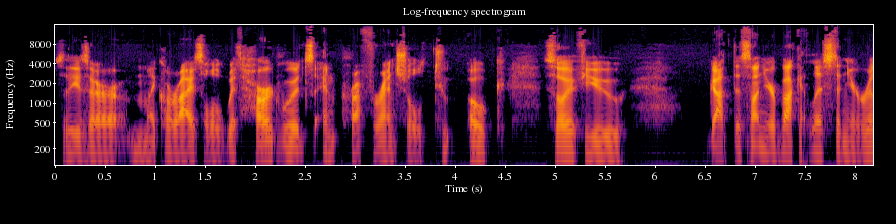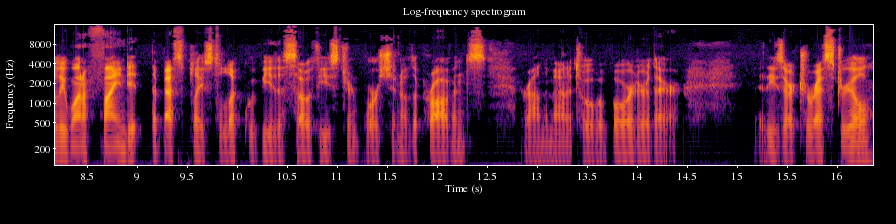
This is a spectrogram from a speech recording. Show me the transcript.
So these are mycorrhizal with hardwoods and preferential to oak. So if you got this on your bucket list and you really want to find it, the best place to look would be the southeastern portion of the province around the Manitoba border there. These are terrestrial,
